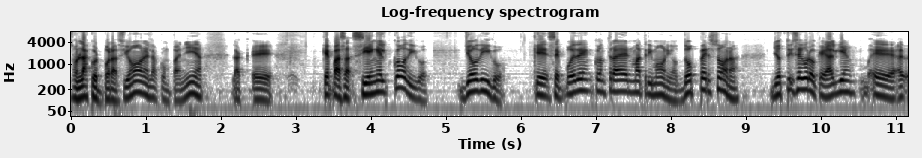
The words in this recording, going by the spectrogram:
Son las corporaciones, las compañías. Eh, ¿Qué pasa? Si en el código yo digo que se pueden contraer matrimonio dos personas, yo estoy seguro que alguien, eh,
